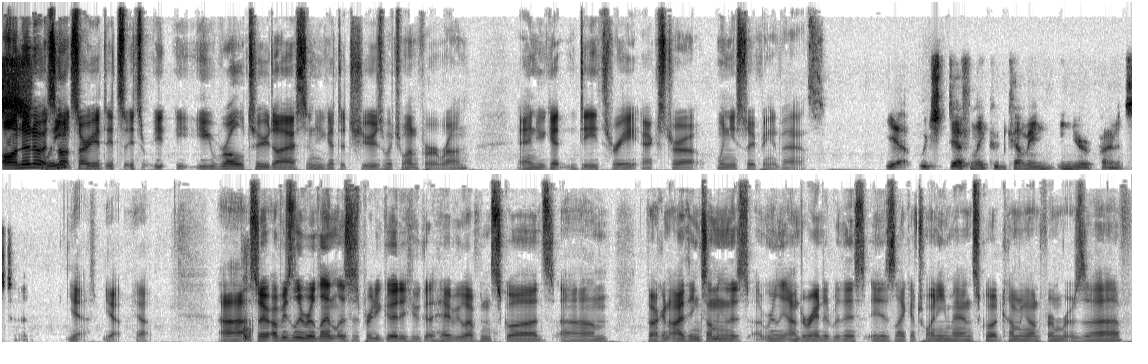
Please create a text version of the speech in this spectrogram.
Oh no, no, it's not. Sorry, it, it's it's it, you roll two dice and you get to choose which one for a run, and you get D3 extra when you're sweeping advance. Yeah, which definitely could come in in your opponent's turn. Yes, yeah, yeah. Uh, so obviously, relentless is pretty good if you've got heavy weapon squads. Um, fucking, I think something that's really underrated with this is like a twenty-man squad coming on from reserve,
